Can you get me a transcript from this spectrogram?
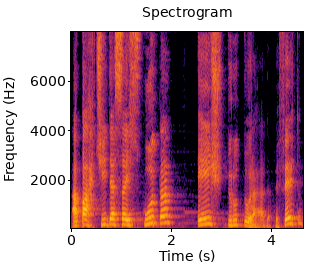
a partir dessa escuta estruturada. Perfeito?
